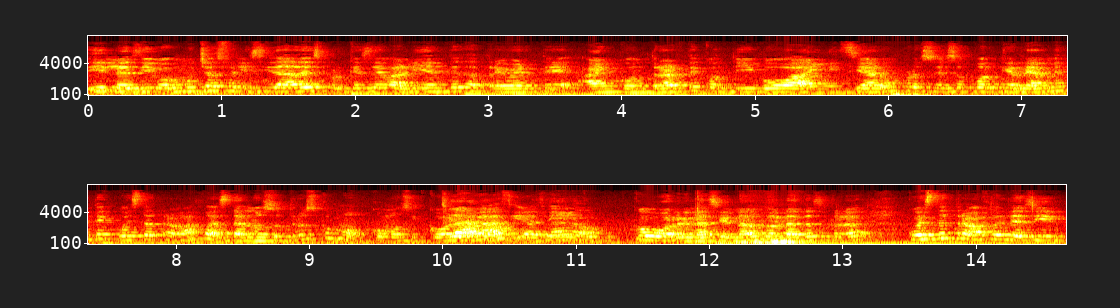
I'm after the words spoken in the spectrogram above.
Y les digo muchas felicidades porque es de valientes atreverte a encontrarte contigo, a iniciar un proceso, porque realmente cuesta trabajo. Hasta nosotros como, como psicólogas Claro, y así claro. como relacionados con tantas psicólogas, cuesta trabajo el decir,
